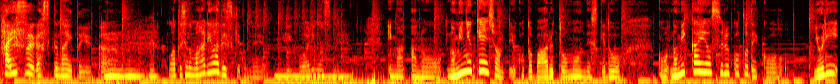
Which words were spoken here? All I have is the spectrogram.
杯数が少ないというか、まあ私の周りはですけどね結構ありますね。今あのノミニケーションっていう言葉あると思うんですけどこう飲み会をすることでこうより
